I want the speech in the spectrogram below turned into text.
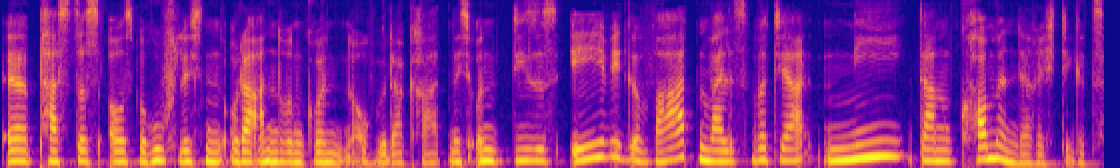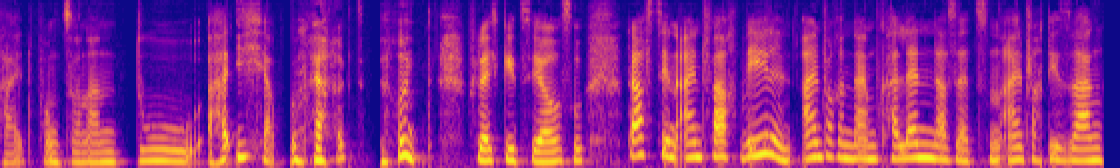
äh, passt es aus beruflichen oder anderen Gründen auch wieder gerade nicht. Und dieses ewige Warten, weil es wird ja nie dann kommen, der richtige Zeitpunkt, sondern du, ich habe gemerkt, und vielleicht geht es dir auch so, darfst den einfach wählen, einfach in deinem Kalender setzen, einfach dir sagen,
